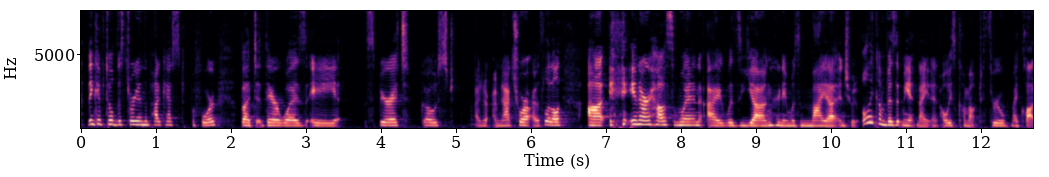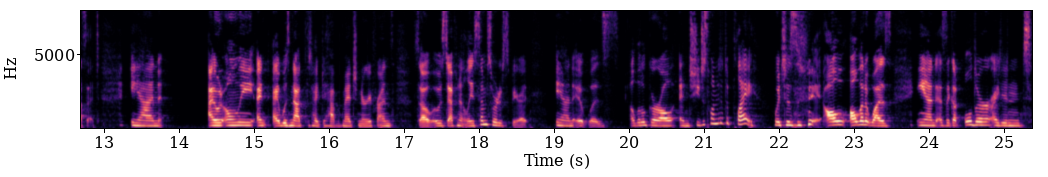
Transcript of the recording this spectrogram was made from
I think I've told this story on the podcast before, but there was a spirit ghost. I am not sure. I was little uh, in our house when I was young. Her name was Maya, and she would only come visit me at night and always come out through my closet. And I would only, I, I was not the type to have imaginary friends. So it was definitely some sort of spirit. And it was a little girl, and she just wanted to play, which is all, all that it was. And as I got older, I didn't,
